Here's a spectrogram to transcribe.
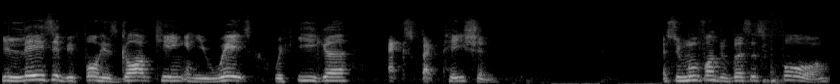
he lays it before his God King and he waits with eager expectation. As we move on to verses 4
